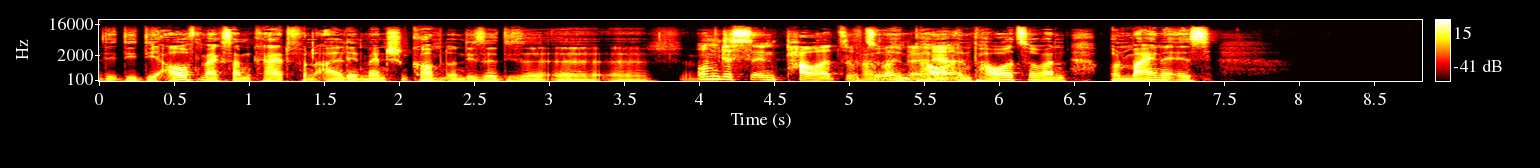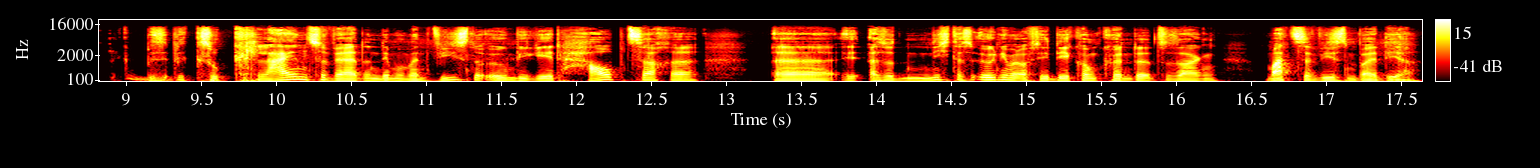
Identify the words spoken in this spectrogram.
die, die Aufmerksamkeit von all den Menschen kommt und diese, diese äh, äh, um das in Power zu verwandeln. In Power, ja. in Power zu verwandeln. Und meine ist, so klein zu werden in dem Moment, wie es nur irgendwie geht. Hauptsache, äh, also nicht, dass irgendjemand auf die Idee kommen könnte, zu sagen, Matze, wie ist denn bei dir?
